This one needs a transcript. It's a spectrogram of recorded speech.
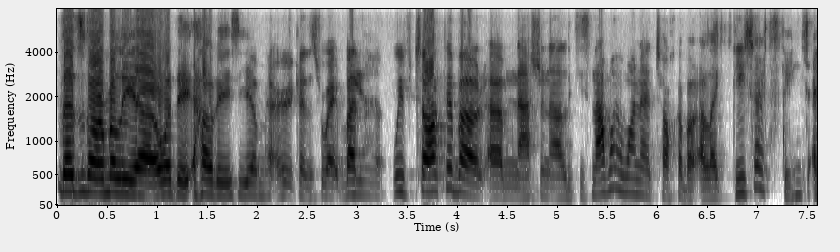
that's normally uh, what they how they see americans right but yeah. we've talked about um, nationalities now i want to talk about uh, like these are things i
